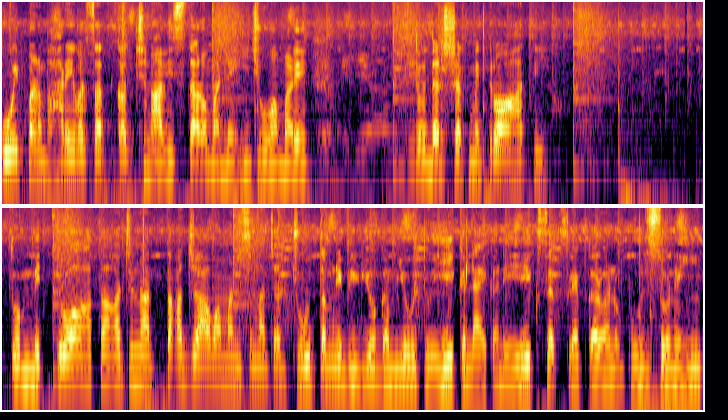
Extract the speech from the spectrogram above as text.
કોઈ પણ ભારે વરસાદ કચ્છના વિસ્તારોમાં નહીં જોવા મળે. તો દર્શક મિત્રો આ હતી તો મિત્રો, આ હતા આજના તાજા હવામાન સમાચાર. જો તમને વીડિયો ગમ્યો હોય તો એક લાઇક અને એક સબસ્ક્રાઈબ કરવાનું ભૂલશો નહીં.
